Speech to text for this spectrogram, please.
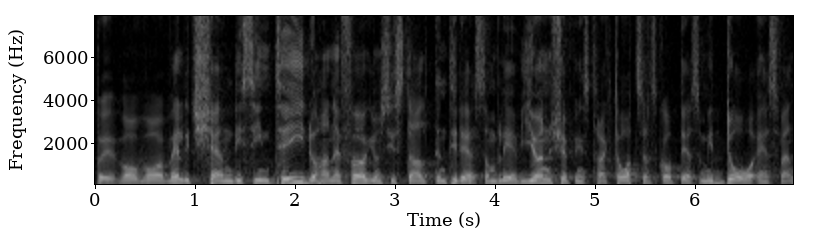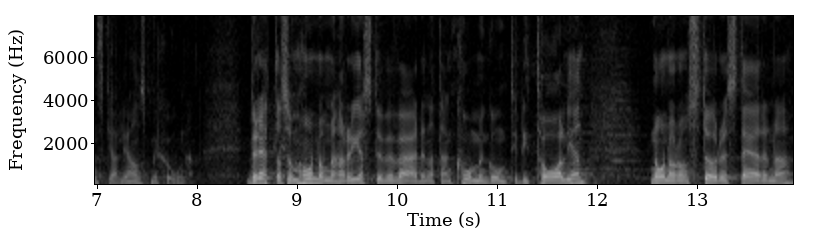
var, var väldigt känd i sin tid och han är förgrundsgestalten till det som blev Jönköpings traktatsällskap, det som idag är Svenska Alliansmissionen. Det berättas om honom när han reste över världen att han kom en gång till Italien, någon av de större städerna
